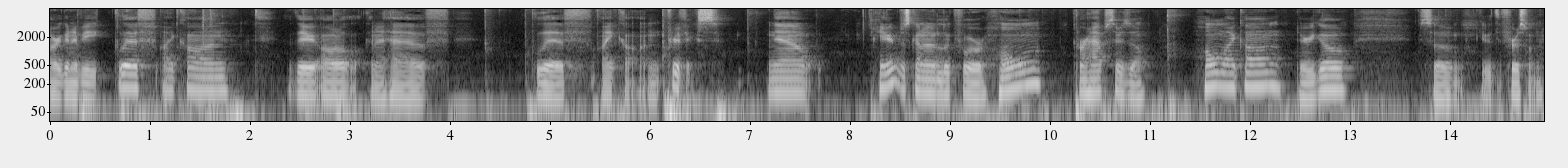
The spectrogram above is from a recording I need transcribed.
are gonna be glyphicon. They're all gonna have glyphicon prefix. Now, here I'm just gonna look for home. Perhaps there's a home icon. There we go. So give it the first one,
